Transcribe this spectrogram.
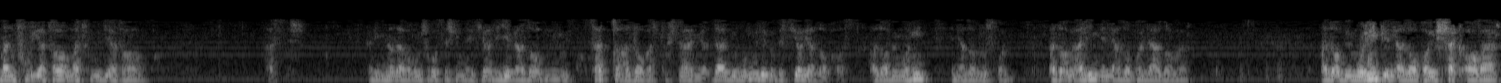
منفوریتها مطرودیتها هستش. یعنی اینا در واقع میشه گفتش که این اعتیاد یک عذاب نیست. صد تا عذاب از توش در میاد. در به ورود به بسیاری عذاب هاست عذاب مهین یعنی عذاب رسوایی. عذاب علیم یعنی عذاب های دردآور. عذاب مریب یعنی عذاب های شک آور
